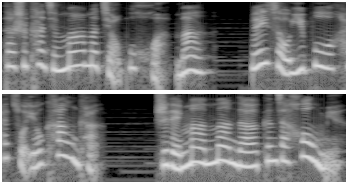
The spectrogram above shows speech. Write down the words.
但是看见妈妈脚步缓慢，每走一步还左右看看。只得慢慢的跟在后面，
